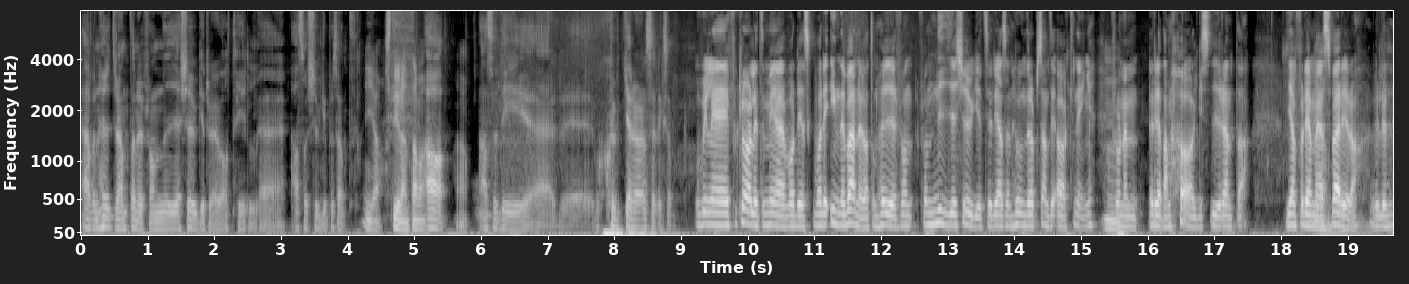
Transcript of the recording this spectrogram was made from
Även höjt räntan nu från 9,20 tror jag det var till eh, alltså 20%. ja, styrräntan va? Ja, Ja. alltså det är eh, sjuka rörelser liksom. Och vill ni förklara lite mer vad det, vad det innebär nu att de höjer från, från 9,20 till det är alltså en 100% ökning Mm. från en redan hög styrränta. Jämför det med Ja. Sverige då. Vill du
